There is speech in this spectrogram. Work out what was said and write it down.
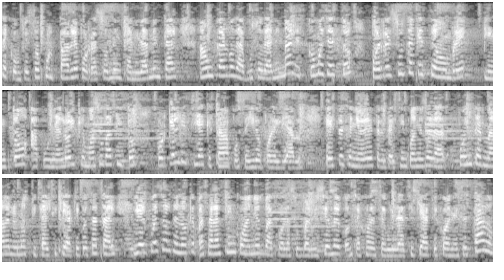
Se confesó culpable por razón de insanidad mental a un cargo de abuso de animales. ¿Cómo es esto? Pues resulta que este hombre pintó, apuñaló y quemó a su gatito porque él decía que estaba poseído por el diablo. Este señor de 35 años de edad fue internado en un hospital psiquiátrico estatal y el juez ordenó que pasara cinco años bajo la supervisión del Consejo de Seguridad Psiquiátrico en ese estado.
